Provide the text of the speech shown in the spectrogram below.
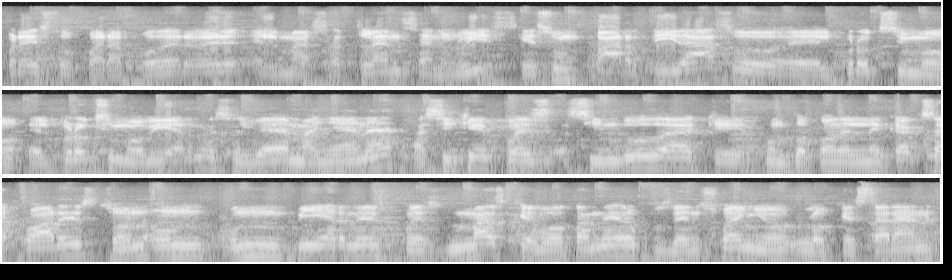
presto para poder ver el Mazatlán San Luis, que es un partidazo el próximo, el próximo viernes, el día de mañana, así que pues sin duda que junto con el Necaxa Juárez son un, un viernes pues más que botanero, pues de ensueño lo que estarán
